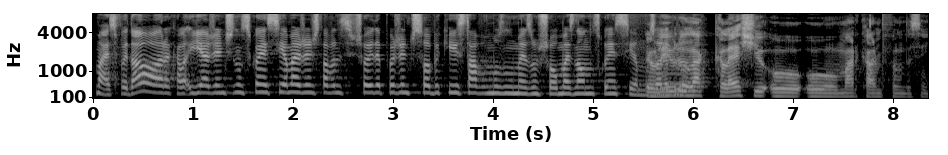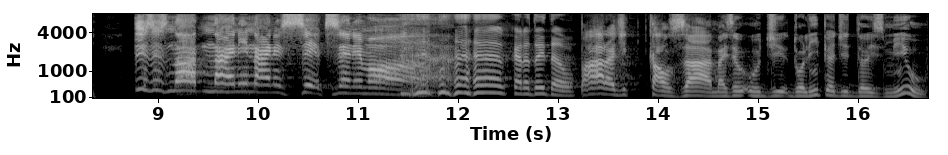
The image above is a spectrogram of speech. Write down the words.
Mas foi da hora. Aquela... E a gente não se conhecia, mas a gente tava nesse show e depois a gente soube que estávamos no mesmo show, mas não nos conhecíamos. Eu Olha lembro na Clash o, o Mark Arm falando assim: This is not 1996 anymore! o cara doidão. Para de causar. Mas o, o de- do Olímpia de 2000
